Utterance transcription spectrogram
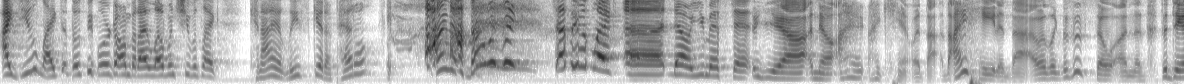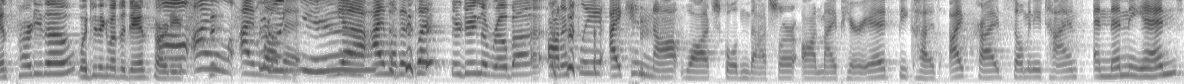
I do like that those people are gone. But I love when she was like, "Can I at least get a pedal?" I know that was like. Jesse was like, "Uh, no, you missed it." Yeah, no, I, I can't with that. I hated that. I was like, this is so unnecessary. The dance party, though? What do you think about the dance party? Oh, I, The- I love like, it. Yeah. Yeah, I love it. But they're doing the robot. honestly, I cannot watch Golden Bachelor on my period because I cried so many times. And then the end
